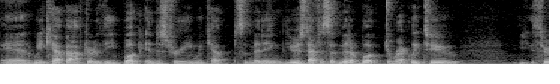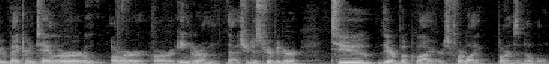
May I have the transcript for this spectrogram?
And we kept after the book industry. We kept submitting. You used to have to submit a book directly to through Baker and Taylor or, or, or Ingram, that's your distributor, to their book buyers for like Barnes and Noble.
